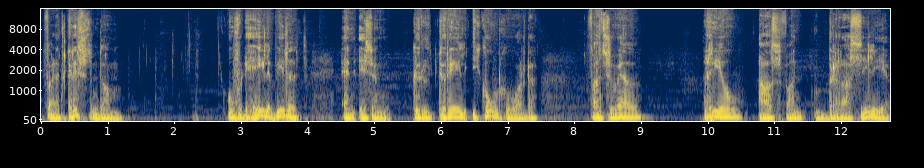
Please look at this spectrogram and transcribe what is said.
van het christendom over de hele wereld en is een cultureel icoon geworden van zowel Rio als van Brazilië.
